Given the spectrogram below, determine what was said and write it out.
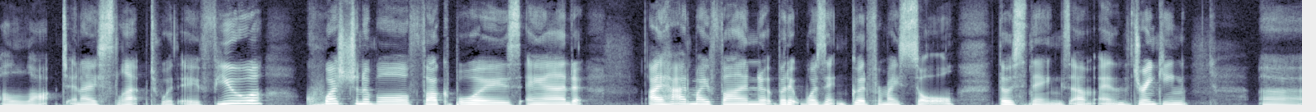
a lot and I slept with a few questionable fuck boys and I had my fun, but it wasn't good for my soul. Those things. Um, and drinking uh,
